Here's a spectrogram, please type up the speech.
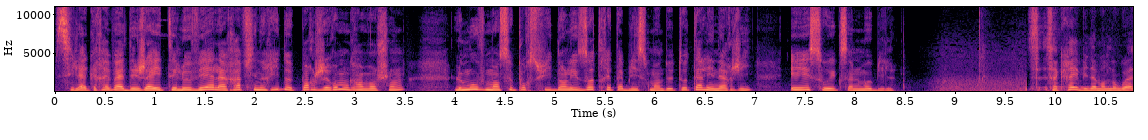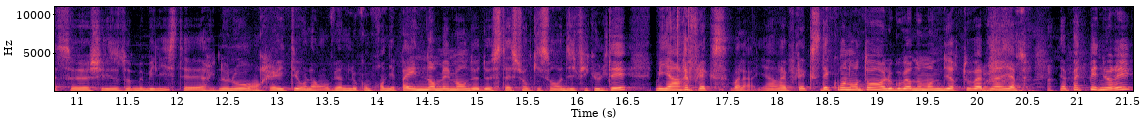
Si la grève a déjà été levée à la raffinerie de Port-Jérôme-Grinvenchon, le mouvement se poursuit dans les autres établissements de Total Energy et Esso ExxonMobil. Ça crée évidemment de l'angoisse euh, chez les automobilistes. Euh, Eric Nolot, en réalité, on, on, vient de le comprendre, il n'y a pas énormément de, de, stations qui sont en difficulté, mais il y a un réflexe. Voilà, il y a un réflexe. Dès qu'on entend le gouvernement dire tout va bien, il n'y a, a, pas de pénurie,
